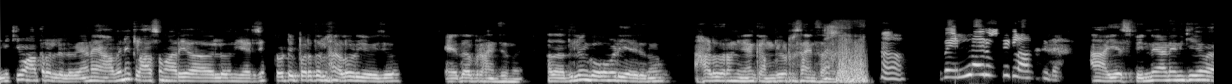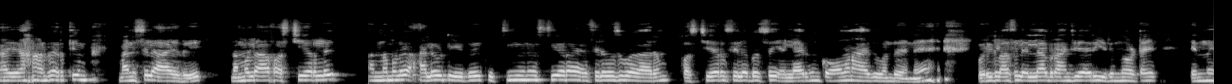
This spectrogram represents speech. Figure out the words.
എനിക്ക് മാത്രമല്ലല്ലോ. വേണേ അവന് ക്ലാസ് മാറിയതാവല്ലോ എന്ന് വിചാരിച്ച് തൊട്ടിപ്പുറത്തുള്ള ആളോട് ചോദിച്ചു ഏതാ ബ്രാഞ്ച് എന്ന് അത് അതിലും കോമഡി ആയിരുന്നു. ആൾ പറഞ്ഞു ഞാൻ കമ്പ്യൂട്ടർ സയൻസ് ആണ്. ആ യെസ് പിന്നെയാണ് എനിക്ക് യാഥാർത്ഥ്യം മനസ്സിലായത്. നമ്മളുടെ ആ ഫസ്റ്റ് ഇയറിൽ നമ്മൾ അലോട്ട് ചെയ്ത് കൊച്ചിൻ യൂണിവേഴ്സിറ്റിയുടെ സിലബസ് പ്രകാരം ഫസ്റ്റ് ഇയർ സിലബസ് എല്ലാവർക്കും കോമൺ ആയതുകൊണ്ട് തന്നെ ഒരു ക്ലാസ്സിൽ എല്ലാ ബ്രാഞ്ചുകാരും ഇരുന്നോട്ടെ എന്ന്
